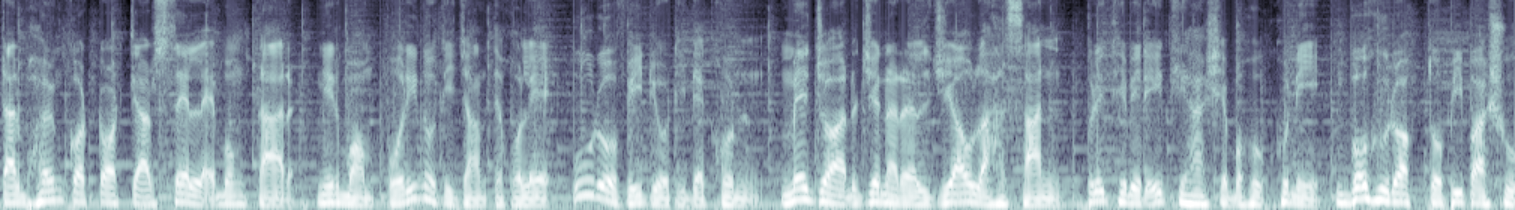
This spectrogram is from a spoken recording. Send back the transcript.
তার ভয়ঙ্কর টর্চার সেল এবং তার নির্মম পরিণতি জানতে হলে পুরো ভিডিওটি দেখুন। মেজর জেনারেল জিয়াউল হাসান, পৃথিবীর ইতিহাসে বহু খুনি, বহু রক্ত পিপাসু,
